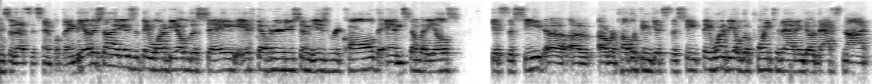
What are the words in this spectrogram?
And so that's a simple thing. The other side is that they want to be able to say if Governor Newsom is recalled and somebody else gets the seat, a, a, a, Republican gets the seat, they want to be able to point to that and go, that's not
